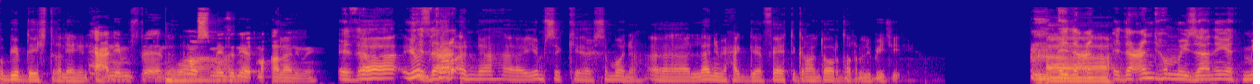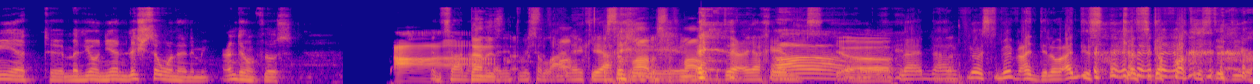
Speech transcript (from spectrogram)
وبيبدأ يشتغل يعني الحين. يعني نص ميزانية مقال أنمي اذا آه إذا- يذكر أنه آه، يمسك آه، يسمونه آه الأنمي حق Fate Grand Order اللي بيجي إذا عن... آه. إذا عندهم ميزانية 100 مليون ين ليش يسوون أنمي؟ عندهم فلوس إنسان كان عاقل يز- انت ما شاء الله. عليك يا أخي استثمار- استثمار. ابدع يا أخي آه. لأن الفلوس ما عندي لو عندي كان سقفت الاستوديو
